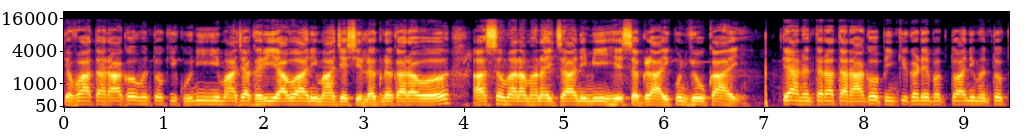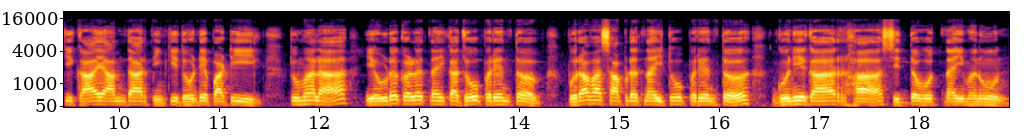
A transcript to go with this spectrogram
तेव्हा आता राघव म्हणतो की कुणीही माझ्या घरी यावं आणि माझ्याशी लग्न करावं असं मला म्हणायचं आणि मी हे सगळं ऐकून घेऊ काय? त्यानंतर आता राघव पिंकीकडे बघतो आणि म्हणतो की काय आमदार पिंकी धोंडे पाटील तुम्हाला एवढं कळत नाही का जोपर्यंत पुरावा सापडत नाही तोपर्यंत गुन्हेगार हा सिद्ध होत नाही म्हणून?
